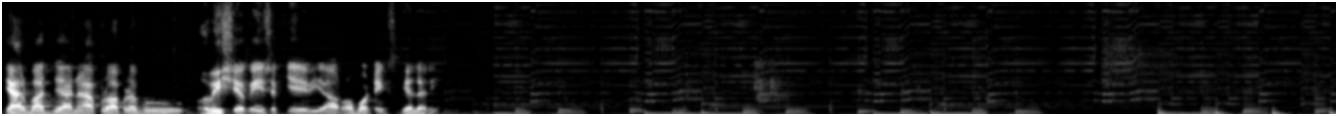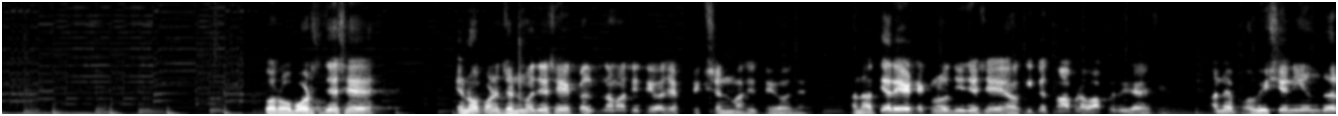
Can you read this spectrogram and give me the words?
ત્યારબાદ જે આને આપણું આપણે ભવિષ્ય કહી શકીએ એવી આ રોબોટિક્સ ગેલેરી. તો રોબોટ્સ જે છે, એનો પણ જન્મ જે છે એ કલ્પનામાંથી થયો છે, ફિક્શનમાંથી થયો છે. અને અત્યારે એ ટેકનોલોજી જે છે હકીકતમાં આપણે વાપરી રહ્યા છીએ. અને ભવિષ્યની અંદર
